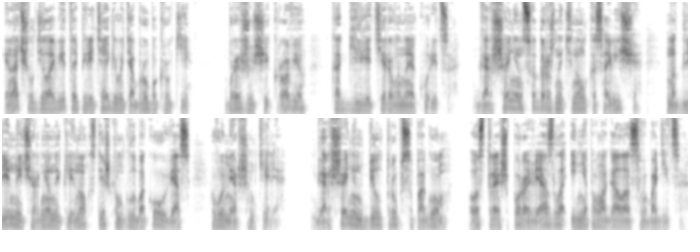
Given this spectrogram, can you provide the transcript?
и начал деловито перетягивать обрубок руки — брызжущей кровью, как гильотированная курица. Горшенин судорожно тянул косовище, но длинный черненый клинок слишком глубоко увяз в умершем теле. Горшенин бил труп сапогом, острая шпора вязла и не помогала освободиться.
